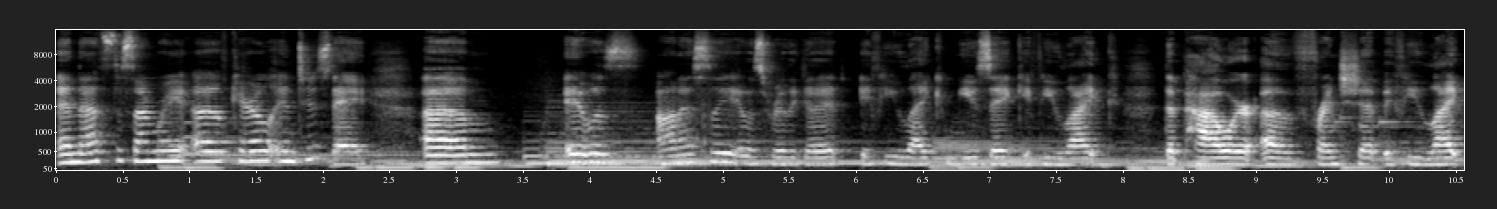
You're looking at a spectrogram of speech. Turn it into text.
and that's the summary of Carol and Tuesday. Um, it was honestly, it was really good. If you like music, if you like the power of friendship, if you like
